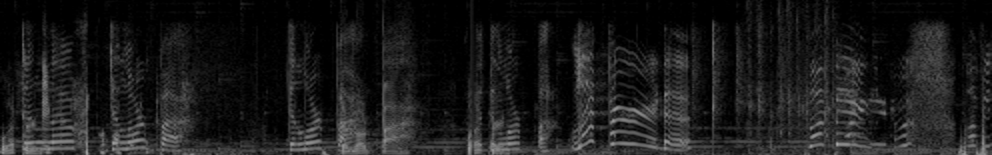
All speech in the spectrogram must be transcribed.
Leopard. Delor- Delorpa. Delorpa. Delorpa. The Leopard. Delorpa. Leopard! Fluffy! Fluffy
